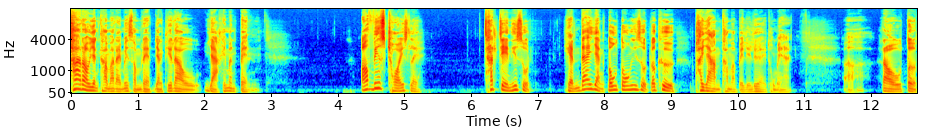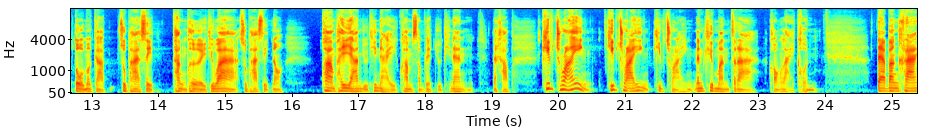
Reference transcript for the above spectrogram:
ถ้าเรายังทำอะไรไม่สำเร็จอย่างที่เราอยากให้มันเป็น obvious choice เลย ชัดเจนที่สุดเห็นได้อย่างตรงๆที่สุดก็คือ พยายามทำมันไปเรื่อยๆ ถูกไหมฮะเราเติบโตมากับสุภาษิตทางเพยที่ว่าสุภาษิตเนาะความพยายามอยู่ที่ไหนความสำเร็จอยู่ที่นั่นนะครับ keep trying keep trying keep trying นั่นคือมันตราของหลายคน แต่บางครั้ง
